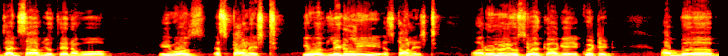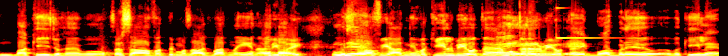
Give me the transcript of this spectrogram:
जज साहब जो थे ना वो he was astonished he was literally astonished और उन्होंने उसी वक्त कहा गया एक्विटेड अब बाकी जो है वो सर सहाफत फिर मज़ाक बात नहीं है ना अली भाई। मुझे- काफ़ी आदमी वकील भी होता है मैं मुकर्रर भी होता है। एक बहुत बड़े वकील हैं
